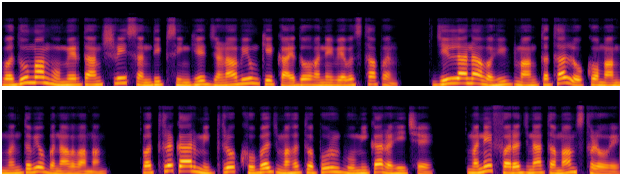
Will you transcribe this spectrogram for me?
વધુમાં ઉમેરતાં શ્રી સંદીપસિંઘે જણાવ્યું કે કાયદો અને વ્યવસ્થાપન જિલ્લાના વહીવટમાં તથા લોકોમાં મંતવ્યો બનાવવામાં પત્રકાર મિત્રો ખૂબ જ મહત્વપૂર્ણ ભૂમિકા રહી છે. મને ફરજના તમામ સ્થળોએ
